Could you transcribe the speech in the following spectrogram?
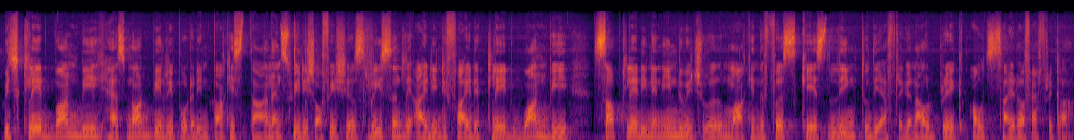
which clade 1b has not been reported in Pakistan and Swedish officials recently identified a clade 1b subclade in an individual, marking the first case linked to the African outbreak outside of Africa.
